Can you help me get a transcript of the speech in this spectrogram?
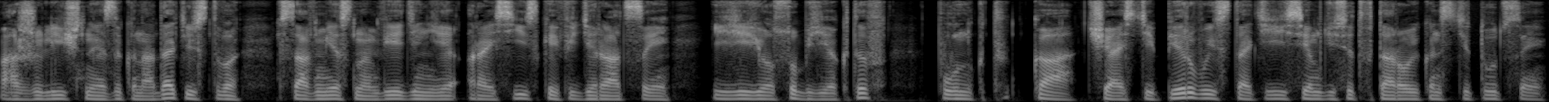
а жилищное законодательство в совместном ведении Российской Федерации и ее субъектов, пункт К части 1 статьи 72 Конституции,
